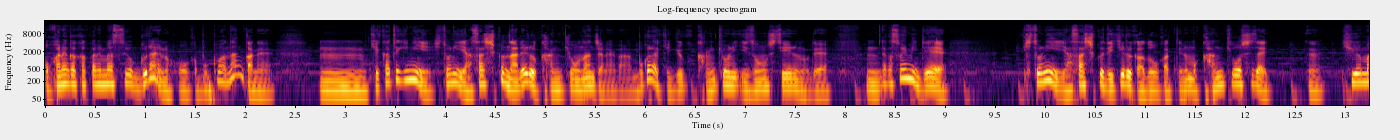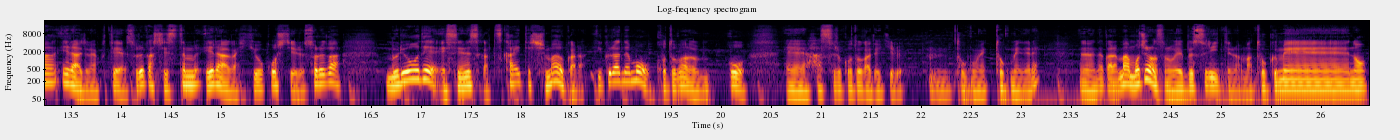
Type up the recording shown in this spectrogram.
お金がかかりますよぐらいの方が僕はなんかねうん結果的に人に優しくなれる環境なんじゃないかな。僕らは結局環境に依存しているので、うん、だからそういう意味で人に優しくできるかどうかっていうのも環境次第うん、ヒューマンエラーじゃなくてそれがシステムエラーが引き起こしている。それが無料で SNS が使えてしまうからいくらでも言葉を、えー、発することができる、うん、匿名匿名でね、うん、だからまあもちろんその Web3 っていうのはまあ匿名の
